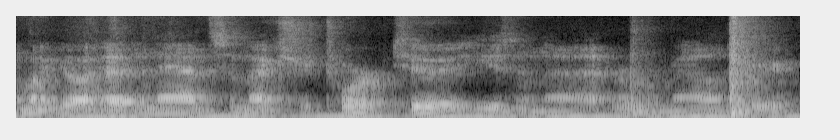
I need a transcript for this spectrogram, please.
I'm gonna go ahead and add some extra torque to it using a rubber mallet here.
